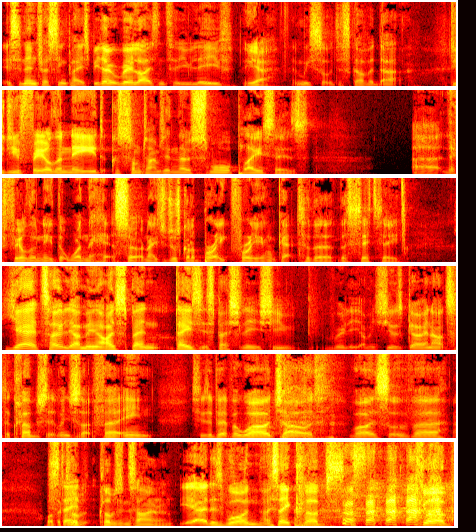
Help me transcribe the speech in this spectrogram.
it's an interesting place, but you don't realise until you leave, Yeah. and we sort of discovered that. Did you feel the need? Because sometimes in those small places, uh, they feel the need that when they hit a certain age, you just got to break free and get to the, the city. Yeah, totally. I mean, I spent Daisy especially. She really, I mean, she was going out to the clubs when she was like thirteen. She was a bit of a wild child. while I was sort of uh, What the club, clubs in Ciren? Yeah, there's one. I say clubs, club,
